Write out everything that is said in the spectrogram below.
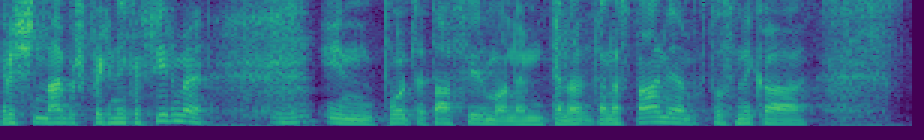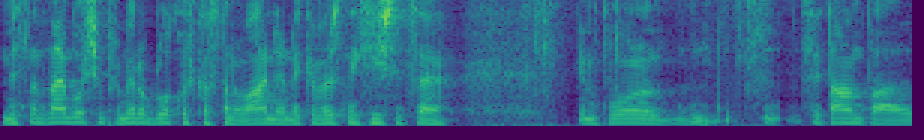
greš najbolj prek neke firme -hmm. in pol te ta firma ne, te, te nastane, ampak to so neka, mislim, v najboljšem primeru blokovska stanovanja, neke vrstne hišice. In pol se tam pa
